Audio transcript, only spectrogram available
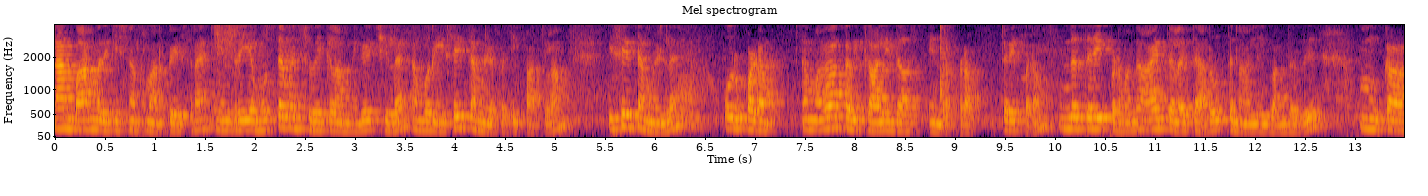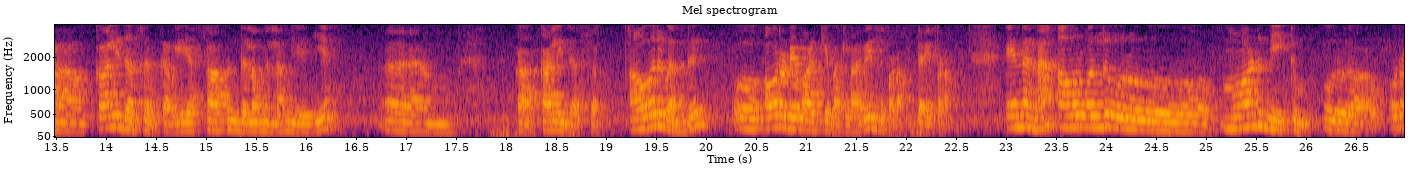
நான் பான்மதி கிருஷ்ணகுமார் பேசுகிறேன் இன்றைய முத்தமிழ் சுவைக்கலாம் நிகழ்ச்சியில் நம்ம ஒரு இசைத்தமிழை பற்றி பார்க்கலாம். இசைத்தமிழில் ஒரு படம் மகாகவி காளிதாஸ் என்ற படம் திரைப்படம். இந்த திரைப்படம் வந்து ஆயிரத்தி தொள்ளாயிரத்தி அறுபத்தி நாலில் வந்தது. கா காளிதாசர் இருக்கார் இல்லையா? சாகுந்தலம் எல்லாம் எழுதிய கா காளிதாசர் அவர் வந்து அவருடைய வாழ்க்கை வரலாறு இந்த படம் திரைப்படம். என்னென்னா அவர் வந்து ஒரு மாடு மேய்க்கும் ஒரு ஒரு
